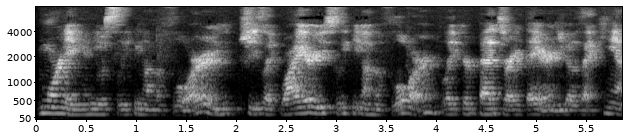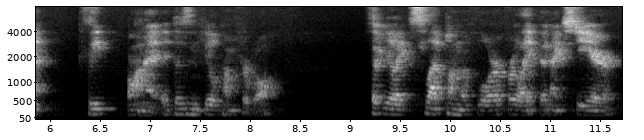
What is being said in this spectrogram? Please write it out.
morning and he was sleeping on the floor and she's like, Why are you sleeping on the floor? Like your bed's right there and he goes, I can't sleep on it. It doesn't feel comfortable. So he like slept on the floor for like the next year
